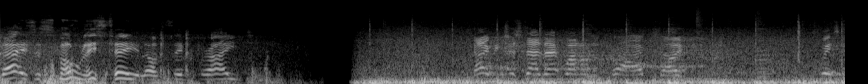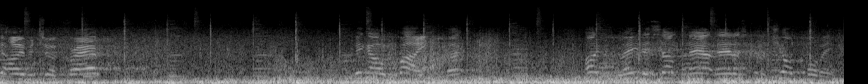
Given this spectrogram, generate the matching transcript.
that is the smallest eel I've seen for ages. David just had that one on a crab, so switched it over to a crab. Big old bait, but hopefully there's something out there that's going to chomp on it.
